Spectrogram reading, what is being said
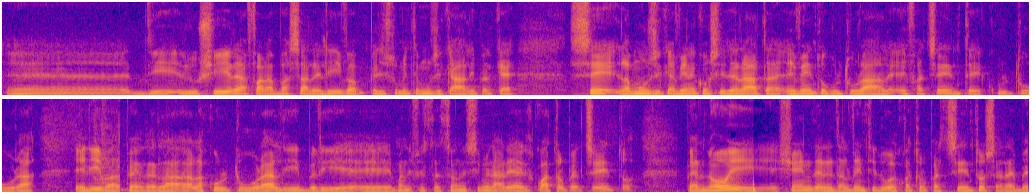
eh, di riuscire a far abbassare l'IVA per gli strumenti musicali perché se la musica viene considerata evento culturale e facente cultura e l'IVA per la, la cultura, libri e, manifestazioni similari è il 4%. Per noi scendere dal 22 al 4% sarebbe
